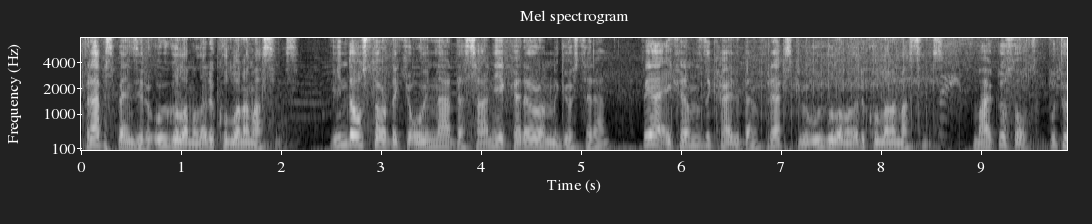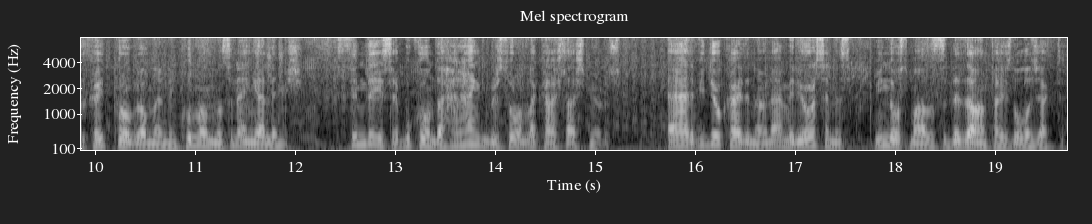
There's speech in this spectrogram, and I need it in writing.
Fraps benzeri uygulamaları kullanamazsınız. Windows Store'daki oyunlarda saniye kare oranını gösteren veya ekranınızı kaydeden Fraps gibi uygulamaları kullanamazsınız. Microsoft bu tür kayıt programlarının kullanılmasını engellemiş. Steam'de ise bu konuda herhangi bir sorunla karşılaşmıyoruz. Eğer video kaydına önem veriyorsanız Windows mağazası dezavantajlı olacaktır.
